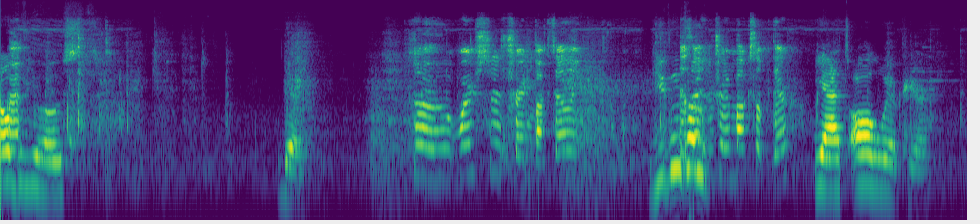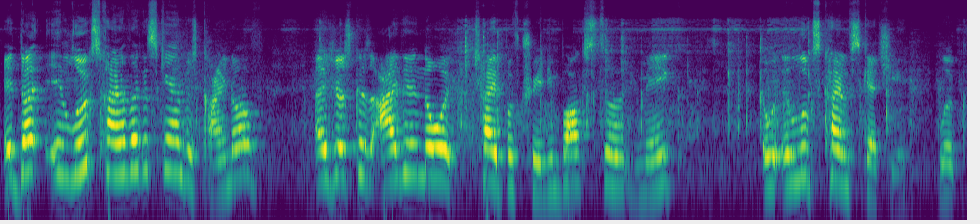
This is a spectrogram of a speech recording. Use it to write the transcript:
I'll give you host. There. So, where's the trade box? Like, You can is come. that your trade box up there? Yeah, it's all the way up here. It does. It looks kind of like a scam, just kind of. It's just because I didn't know what type of trading box to make. It, it looks kind of sketchy. Look.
